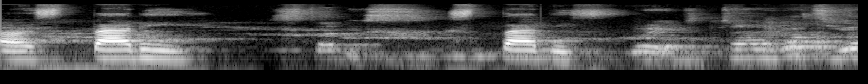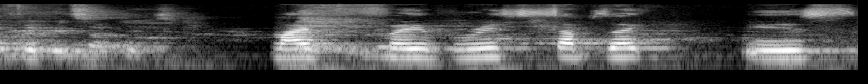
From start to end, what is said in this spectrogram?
uh, study studies. studies. Great. Tom, what's your favorite subject? My favorite subject is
